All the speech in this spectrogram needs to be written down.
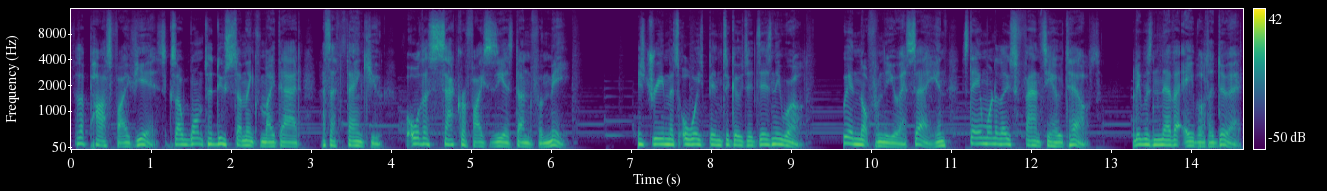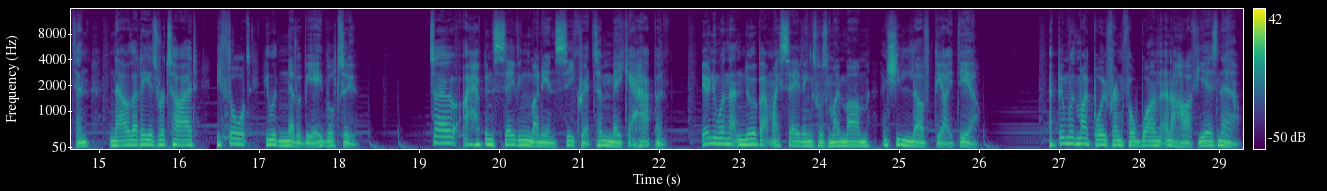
for the past five years because I want to do something for my dad as a thank you for all the sacrifices he has done for me. His dream has always been to go to Disney World. We are not from the USA and stay in one of those fancy hotels, but he was never able to do it, and now that he is retired, he thought he would never be able to. So I have been saving money in secret to make it happen. The only one that knew about my savings was my mum, and she loved the idea. I've been with my boyfriend for one and a half years now.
